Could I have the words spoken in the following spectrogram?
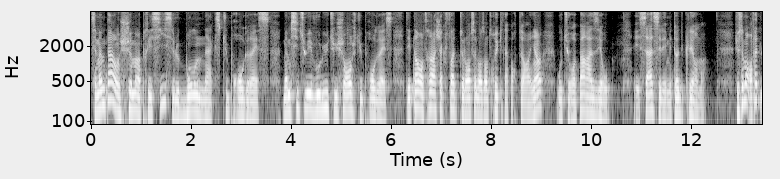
C'est même pas un chemin précis, c'est le bon axe. Tu progresses. Même si tu évolues, tu changes, tu progresses. T'es pas en train à chaque fois de te lancer dans un truc qui t'apporte rien ou tu repars à zéro. Et ça, c'est les méthodes clés en main. Justement, en fait,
